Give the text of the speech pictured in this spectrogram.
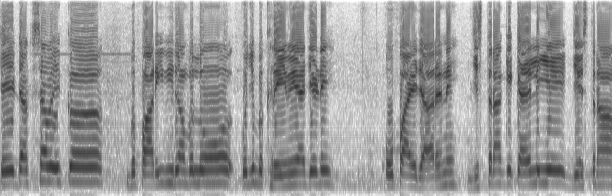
ਤੇ ਡਾਕਟਰ ਸਾਹਿਬ ਇੱਕ ਵਪਾਰੀ ਵੀਰਾਂ ਵੱਲੋਂ ਕੁਝ ਬਖਰੇਵੇਂ ਆ ਜਿਹੜੇ ਉਹ ਪਾਏ ਜਾ ਰਹੇ ਨੇ। ਜਿਸ ਤਰ੍ਹਾਂ ਕਿ ਕਹਿ ਲਈਏ ਜਿਸ ਤਰ੍ਹਾਂ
